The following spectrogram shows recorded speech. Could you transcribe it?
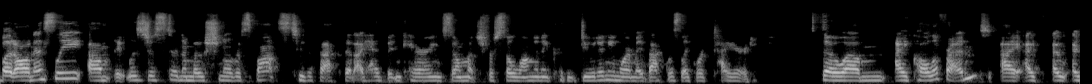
But honestly, um, it was just an emotional response to the fact that I had been carrying so much for so long and I couldn't do it anymore. My back was like, we're tired so um, I call a friend. I, I I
